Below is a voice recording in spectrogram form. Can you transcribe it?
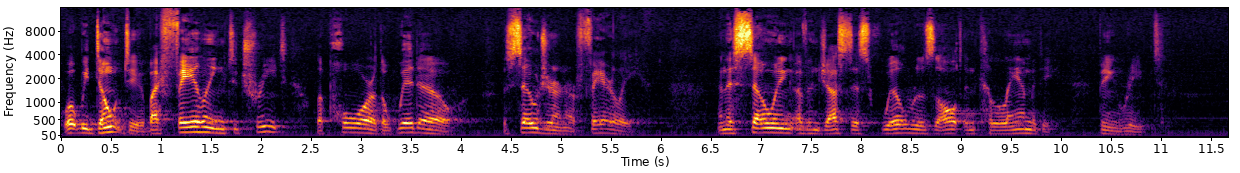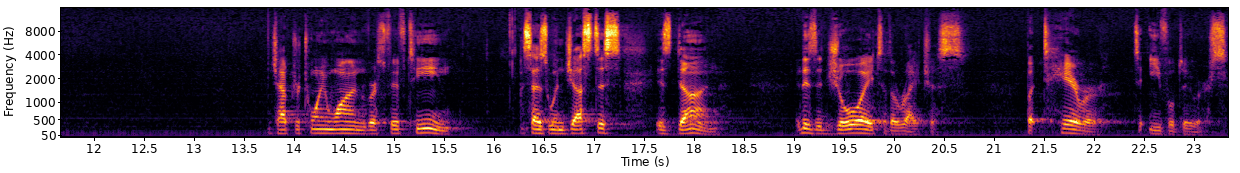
what we don't do, by failing to treat the poor, the widow, the sojourner fairly. And this sowing of injustice will result in calamity being reaped. Chapter 21, verse 15 says, When justice is done, it is a joy to the righteous, but terror to evildoers.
